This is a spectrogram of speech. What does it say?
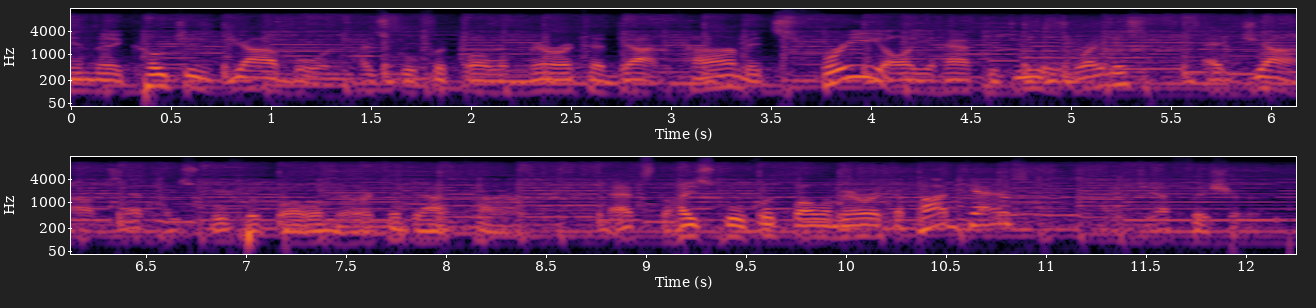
in the Coaches Job Board, highschoolfootballamerica.com. It's free. All you have to do is write us at jobs at highschoolfootballamerica.com. That's the High School Football America podcast. I'm Jeff Fisher.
